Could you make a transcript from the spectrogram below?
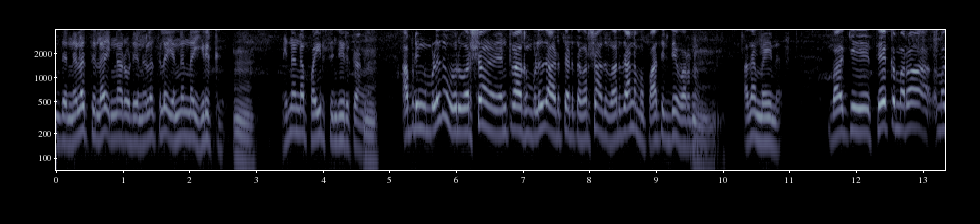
இந்த நிலத்தில் இன்னாருடைய நிலத்தில் என்னென்ன இருக்குது என்னென்ன பயிர் செஞ்சுருக்காங்க. அப்படிங்கும் பொழுது ஒரு வருஷம் என்ட்ரு ஆகும் பொழுது அடுத்தடுத்த வருஷம் அது வருதான்னு நம்ம பார்த்துக்கிட்டே வரணும். அதான் மெயின் பாக்கி தேக்கு மரம் நம்ம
